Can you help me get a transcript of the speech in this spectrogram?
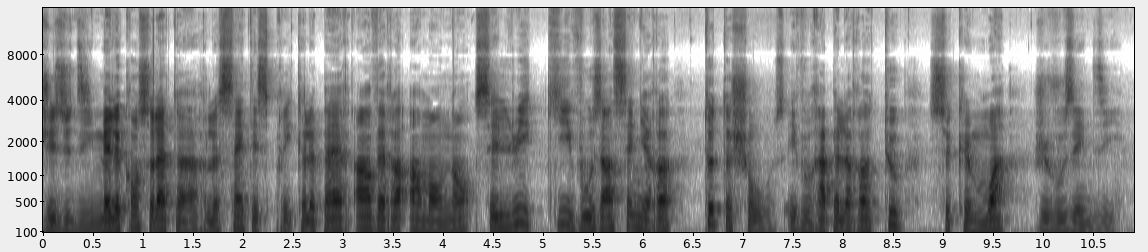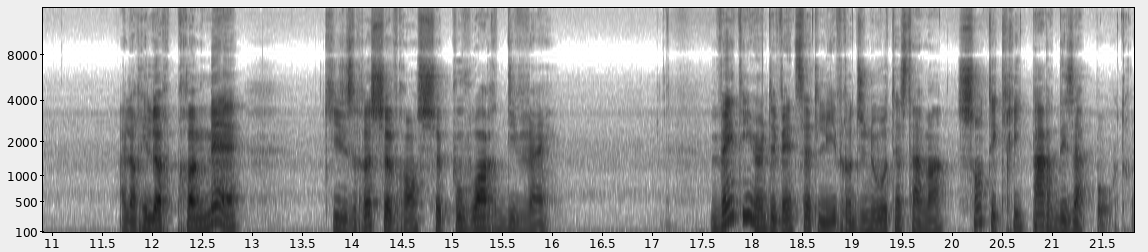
Jésus dit, Mais le consolateur, le Saint-Esprit, que le Père enverra en mon nom, c'est lui qui vous enseignera toutes choses et vous rappellera tout ce que moi je vous ai dit. Alors il leur promet qu'ils recevront ce pouvoir divin. 21 des 27 livres du Nouveau Testament sont écrits par des apôtres.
